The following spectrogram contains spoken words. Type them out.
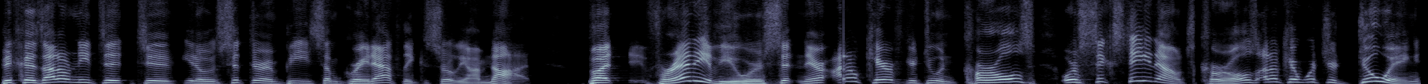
because I don't need to to you know sit there and be some great athlete because certainly I'm not. But for any of you who are sitting there, I don't care if you're doing curls or 16 ounce curls. I don't care what you're doing.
